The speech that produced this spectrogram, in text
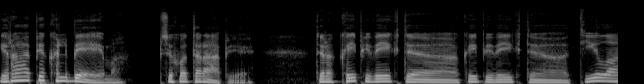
yra apie kalbėjimą psichoterapijoje. Tai yra kaip įveikti, kaip įveikti tylą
